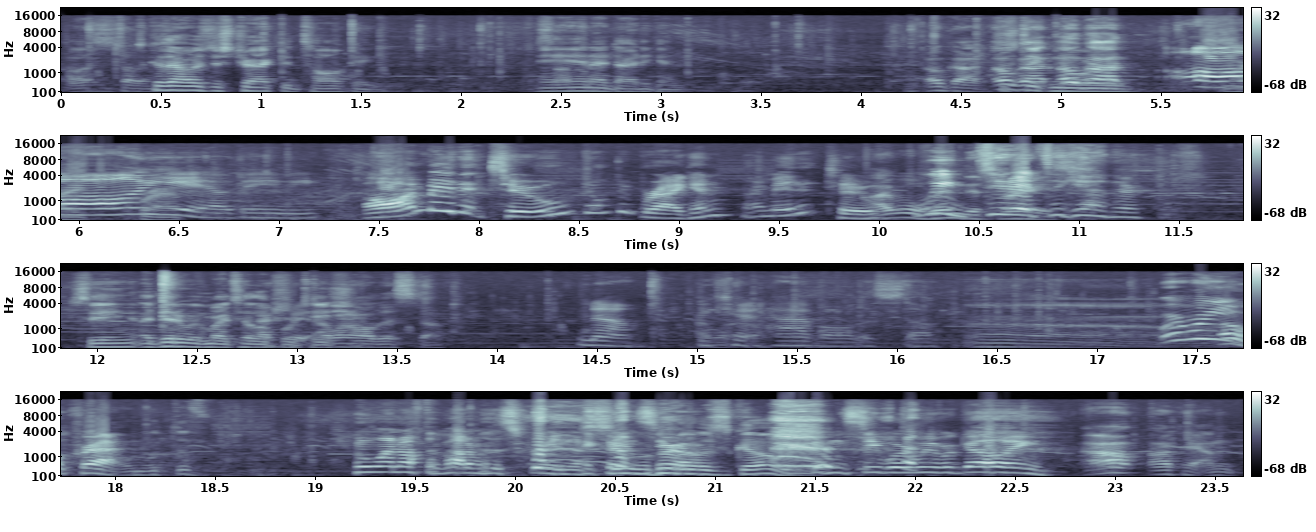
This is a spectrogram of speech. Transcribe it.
because I was distracted talking, and I died again. Oh god. Oh god. Oh god. Oh Right, crap. yeah, baby. Oh, I made it too. Don't be bragging. I made it too. I will We win did this it together. See, I did it with my Actually, teleportation. I want all this stuff. No, you can't have all this stuff. Uh, Where were you? Oh crap! what the? Who went off the bottom of the screen? I couldn't see where I was going. couldn't see where we were going Oh, okay. I'm.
